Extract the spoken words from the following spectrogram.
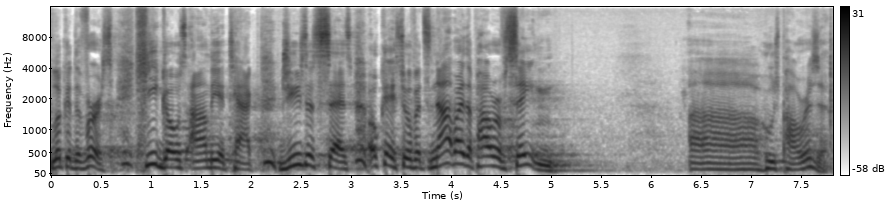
look at the verse, he goes on the attack. Jesus says, okay, so if it's not by the power of Satan, uh, whose power is it?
